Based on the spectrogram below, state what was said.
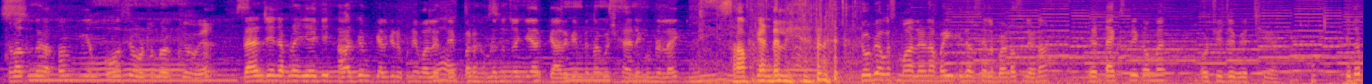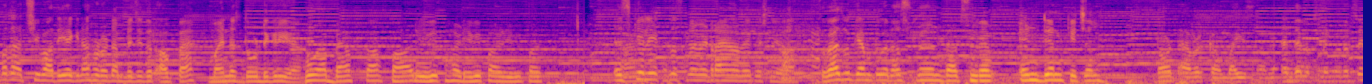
तो मैं तुम्हें दिखाता हूँ कि हम कौन से होटल में रुके हुए हैं। प्लान चेंज अपना ये है कि आज भी हम कैलकट रुकने वाले थे पर हमने सोचा कि यार कैलकट में इतना कुछ है नहीं घूमने लायक। साफ़ कैंडल ही। जो भी आपको सामान लेना भाई इधर से अलबर्टा से लेना। ये टैक्स भी कम है और चीज़ें भी अच्छी हैं। इधर पता अच्छी बात है कि ना थोड़ा टेम्परेचर इधर अप है माइनस दो डिग्री है। वो है बैफ का पहाड़ ये भी पहाड़ ये भी पहाड़ ये भी पहाड़। इसके लिए दस किलोमीटर आए हमें कुछ नहीं हुआ। तो we came to restaurant that's name Indian kitchen don't ever come by and then उधर से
